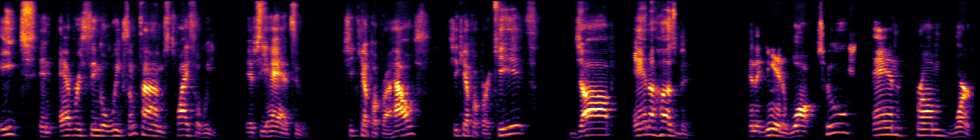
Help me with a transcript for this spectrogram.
each and every single week, sometimes twice a week if she had to. She kept up her house, She kept up her kids, job, and a husband. And again, walked to and from work.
